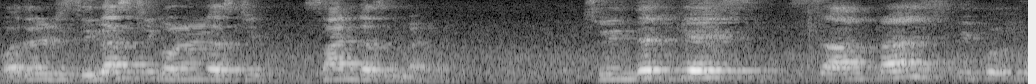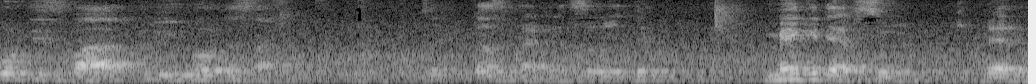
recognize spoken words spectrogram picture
Whether it is elastic or inelastic, sign doesn't matter. So in that case, sometimes people put this bar to ignore the sign. So it doesn't matter. So can make it absolute value.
